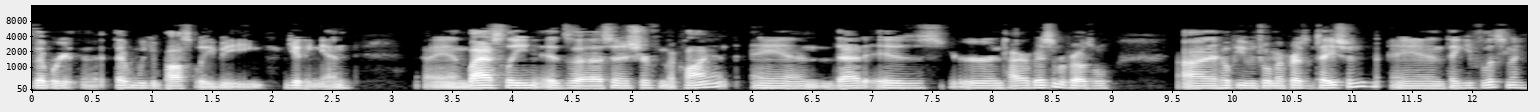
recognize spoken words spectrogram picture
that we that we could possibly be getting in. And lastly, it's a signature from the client, and that is your entire business proposal. I hope you enjoyed my presentation, and thank you for listening.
